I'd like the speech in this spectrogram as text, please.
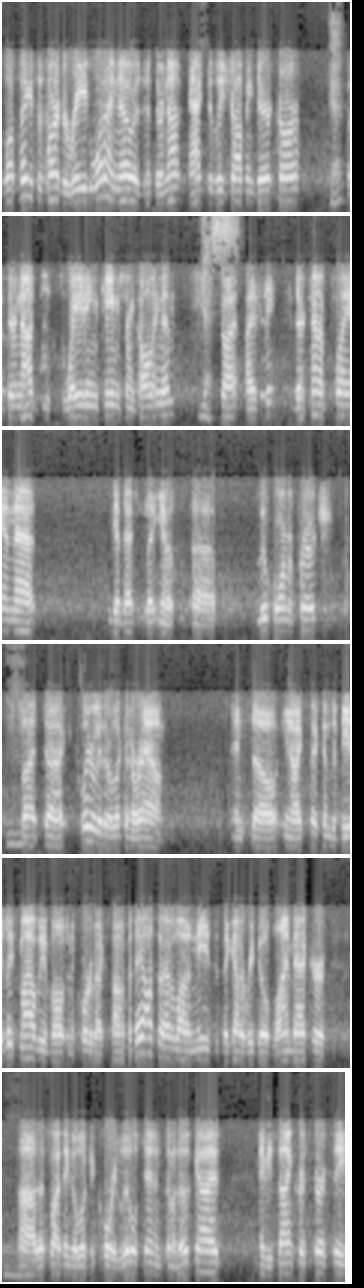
Las Vegas is hard to read. What I know is that they're not actively shopping Derek Carr, okay. but they're not dissuading teams from calling them. Yes. So I, I think they're kind of playing that, yeah, that you know, uh, lukewarm approach. Mm-hmm. But uh, clearly, they're looking around, and so you know, I expect them to be at least mildly involved in the quarterback spot. But they also have a lot of needs that they got to rebuild linebacker. Uh, that's why I think they'll look at Cory Littleton and some of those guys. Maybe sign Chris Kirksey.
